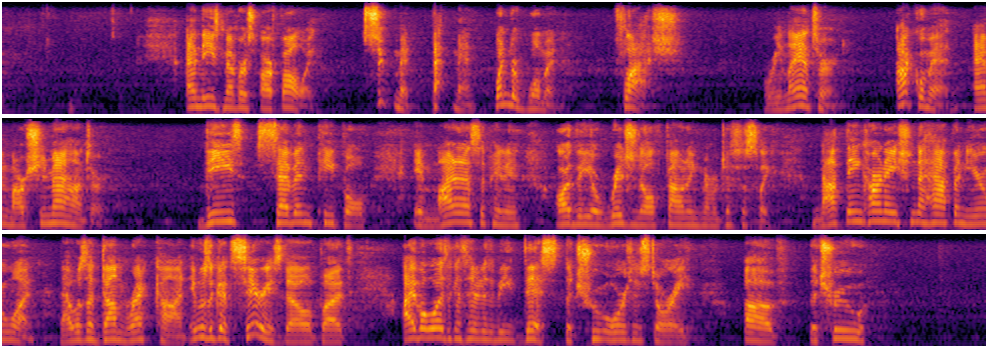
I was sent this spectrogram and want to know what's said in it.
And these members are following Superman, Batman, Wonder Woman, Flash, Green Lantern, Aquaman, and Martian Manhunter. These seven people, in my honest opinion, are the original founding member of Justice League. Not the incarnation that happened year one. That was a dumb retcon. It was a good series though, but I've always considered to be this, the true origin story of the true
